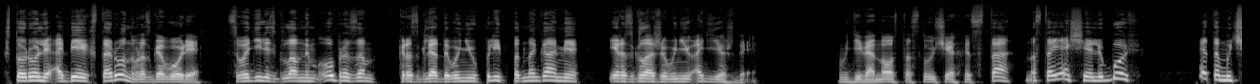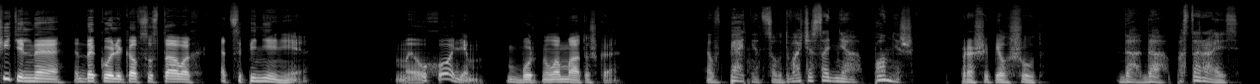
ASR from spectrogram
что роли обеих сторон в разговоре сводились главным образом к разглядыванию плит под ногами и разглаживанию одежды. В 90 случаях из 100 настоящая любовь — это мучительное, до колика в суставах, оцепенение. «Мы уходим», — буркнула матушка. «В пятницу в два часа дня, помнишь?» — прошипел Шут. «Да, да, постараюсь»,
